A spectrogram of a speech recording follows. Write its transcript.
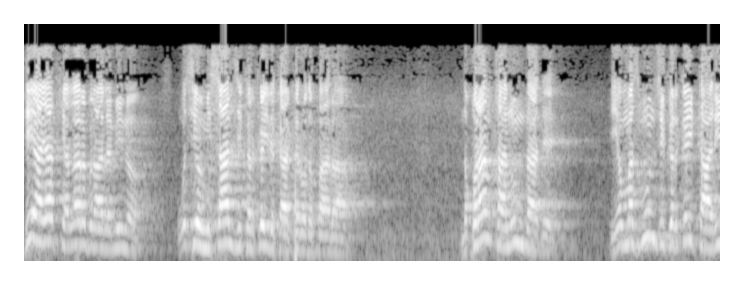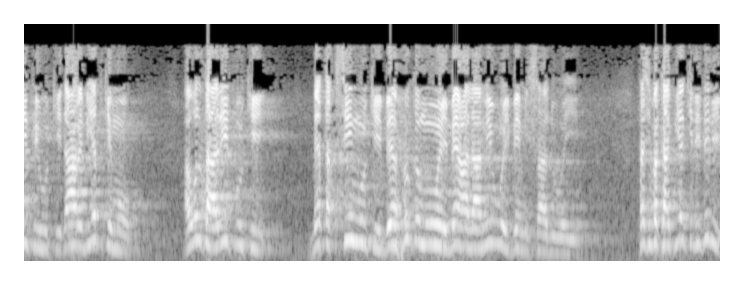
دې آیات کې الله رب العالمین وس یو مثال ذکر کوي د کافرو د پاره د قران قانون دا دی یو مضمون ذکر کوي تعریف یو کې د عربیت کې مو اول تعریف یو کې به تقسیم یو کې به حکم وي به علامی وي به مثال وي تاسو په کاپیه کې لیدلی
